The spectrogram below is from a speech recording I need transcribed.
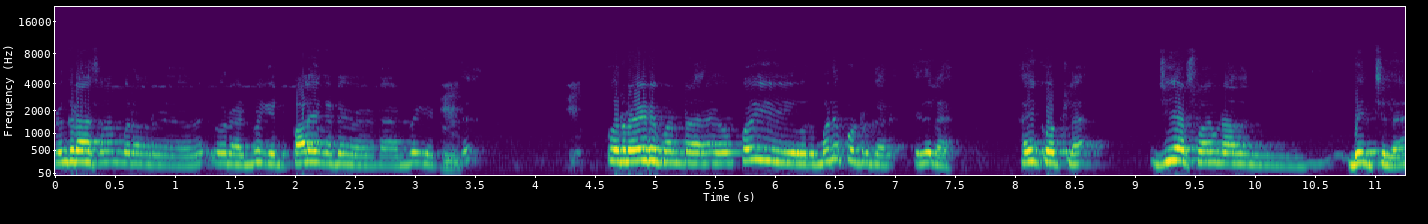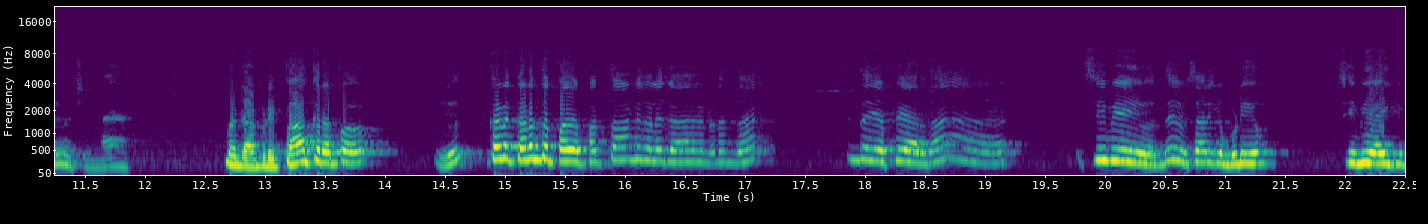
வெங்கடாசலம்ங்கிற ஒரு ஒரு- அட்வொகேட் பாளையங்கட்டை அட்வொகேட் வந்து ஒரு ரைடு பண்றாரு போய் ஒரு மனு போட்டிருக்காரு. இதுல ஹைகோர்ட்ல ஜிஆர் சுவாமிநாதன் பெஞ்சில்னு வச்சுங்களேன் பட் அப்படி பார்க்குறப்போ கடந்த ப பத்தாண்டுகளுக்காக நடந்த இந்த எஃப்ஐஆர் தான் சிபிஐ வந்து விசாரிக்க முடியும். சிபிஐக்கு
